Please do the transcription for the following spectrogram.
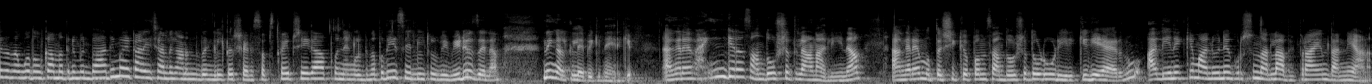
എന്ന് നമുക്ക് നോക്കാം. അതിന് മുൻപ് ആദ്യമായിട്ടാണ് ഈ ചാനൽ കാണുന്നതെങ്കിൽ തീർച്ചയായിട്ടും സബ്സ്ക്രൈബ് ചെയ്യുക. അപ്പോൾ ഞങ്ങൾ ഇടുന്ന പുതിയ സീരിയൽ റിവ്യൂ വീഡിയോസ് എല്ലാം നിങ്ങൾക്ക് ലഭിക്കുന്നതായിരിക്കും. അങ്ങനെ ഭയങ്കര സന്തോഷത്തിലാണ് അലീന. അങ്ങനെ മുത്തശ്ശിക്കൊപ്പം കൂടി ഇരിക്കുകയായിരുന്നു. അലീനയ്ക്ക് മനുവിനെ കുറിച്ച് നല്ല അഭിപ്രായം തന്നെയാണ്.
